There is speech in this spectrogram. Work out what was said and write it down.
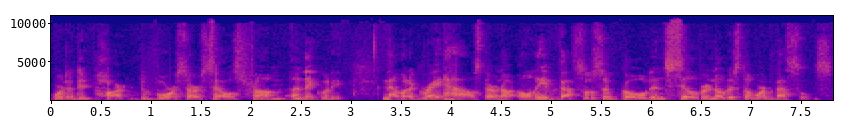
we're to depart, divorce ourselves from iniquity. Now, in a great house, there are not only vessels of gold and silver, notice the word vessels,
